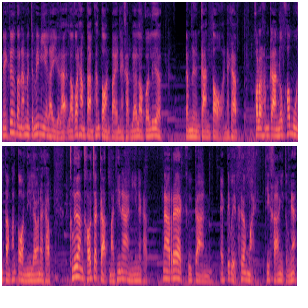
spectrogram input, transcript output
ในเครื่องตอนนั้นมันจะไม่มีอะไรอยู่แล้ว เราก็ทำตามขั้นตอนไปนะครับ แล้วเราก็เลือกดำเนินการต่อนะครับ พอเราทำการลบข้อมูลตามขั้นตอนนี้แล้วนะครับ เครื่องเขาจะกลับมาที่หน้านี้นะครับ หน้าแรกคือการ activate เครื่องใหม่ที่ค้างอยู่ตรงเนี้ย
